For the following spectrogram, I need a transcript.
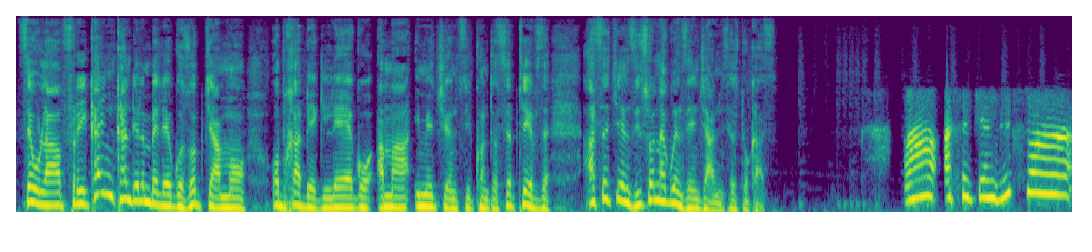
sewula afrika inkhandela mbeleko zobujamo obuhabekileko ama-emergency contraceptives asetshenziswa nakwenze njani sesitokasi ah asetshenziswa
